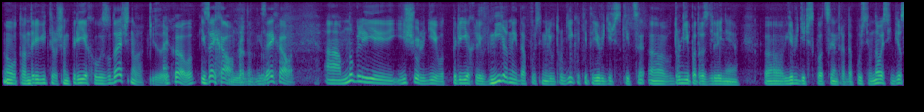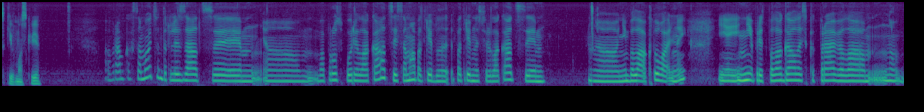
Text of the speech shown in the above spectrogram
Ну вот Андрей Викторович, он переехал из Удачного. Из Айхала. Из Айхала, пардон, из Айхала. А много ли еще людей вот приехали в Мирный, допустим, или в другие какие-то юридические, э, в другие подразделения э, юридического центра, допустим, в Новосибирске, в Москве? В рамках самой централизации э, вопрос по релокации, сама потребность в релокации не была актуальной и не предполагалось, как правило, ну,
